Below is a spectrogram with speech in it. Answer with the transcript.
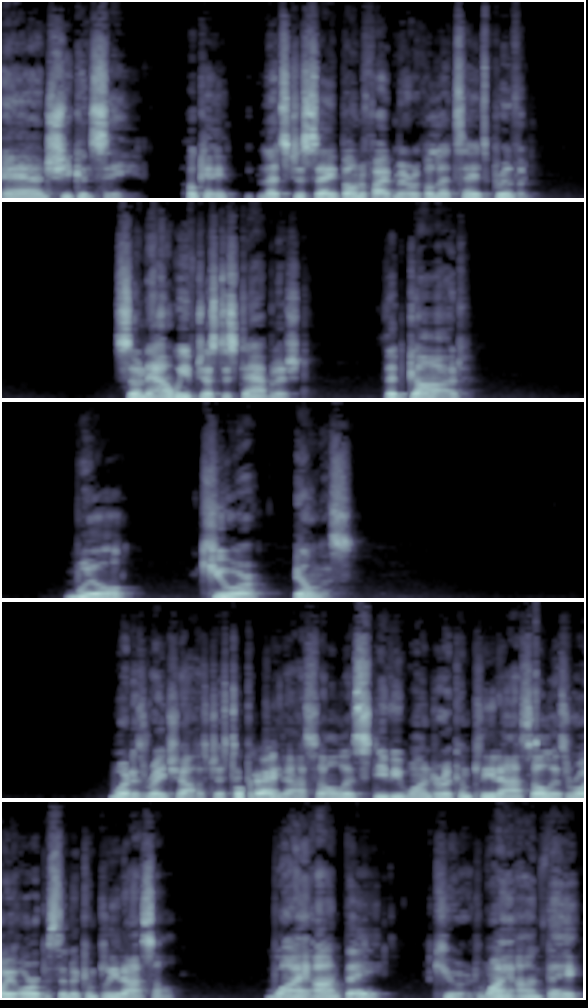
And she can see okay let's just say bona fide miracle let's say it's proven so now we've just established that God will cure illness. What is Ray Charles just a okay. complete asshole? Is Stevie Wonder a complete asshole? Is Roy Orbison a complete asshole? Why aren't they cured? Why aren't they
